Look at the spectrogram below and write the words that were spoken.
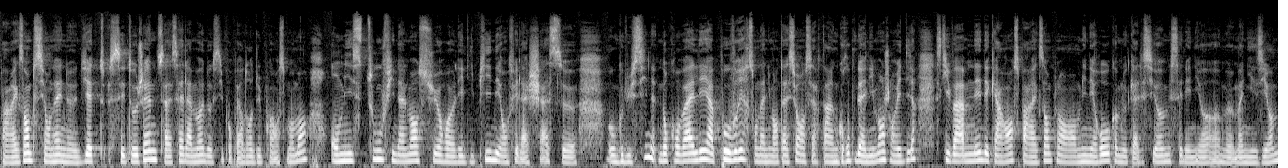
Par exemple, si on a une diète cétogène, ça c'est la mode aussi pour perdre du poids en ce moment, on mise tout finalement sur euh, les lipides et on fait la chasse euh, aux glucides. Donc, on va aller appauvrir son alimentation en certains groupes d'aliments, j'ai envie de dire, ce qui va amener des carences, par exemple, en minéraux comme le calcium, sélénium, magnésium,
